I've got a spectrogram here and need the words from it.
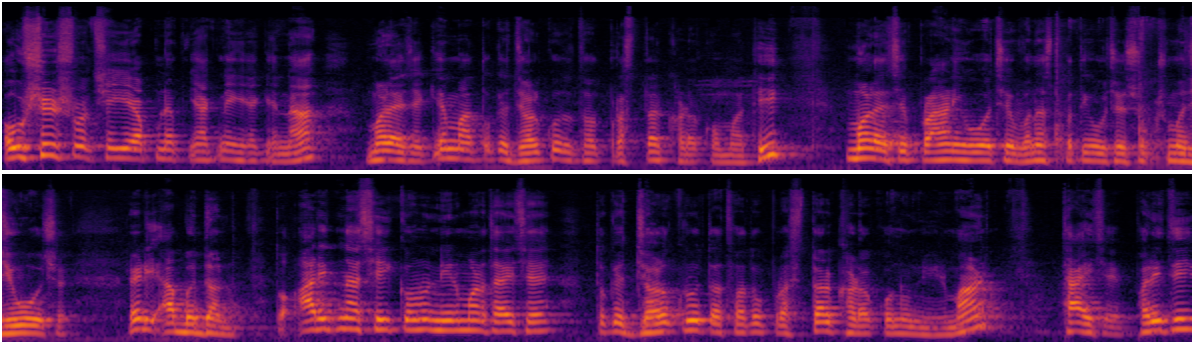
અવશેષો છે એ આપણે ક્યાંક ને ક્યાંક એના મળે છે. કેમાં તો કે જળકૃત અથવા પ્રસ્તર ખડકોમાંથી મળે છે. પ્રાણીઓ છે, વનસ્પતિઓ છે, સૂક્ષ્મજીવો છે. રેડી? આ બધાનું. તો આ રીતના છે નિર્માણ થાય છે? તો કે જળકૃત અથવા તો પ્રસ્તર ખડકોનું નિર્માણ થાય છે. ફરીથી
